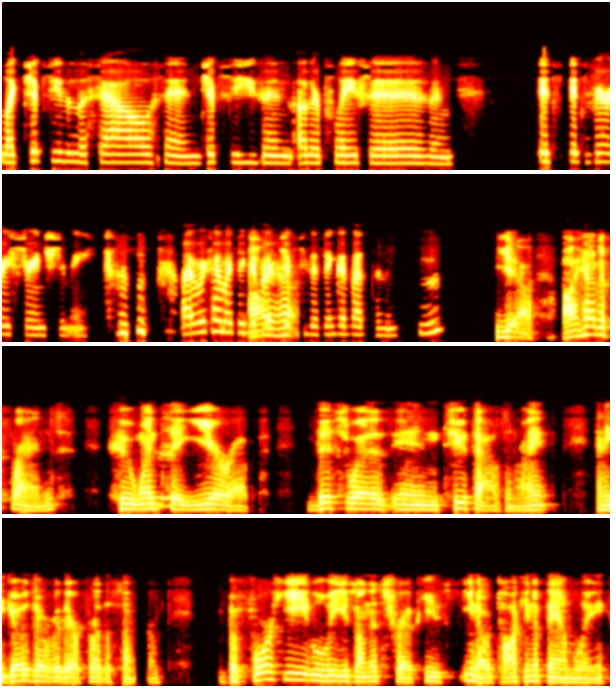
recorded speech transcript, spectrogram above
Like gypsies in the South and gypsies in other places, and it's it's very strange to me. Every time I think I about ha- gypsies, I think about them. Hmm? Yeah. I had a friend who went Mhm. to Europe. This was in 2000, right? And he goes over Mhm. there for the summer. Before he leaves on this trip, he's, you know, talking to family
